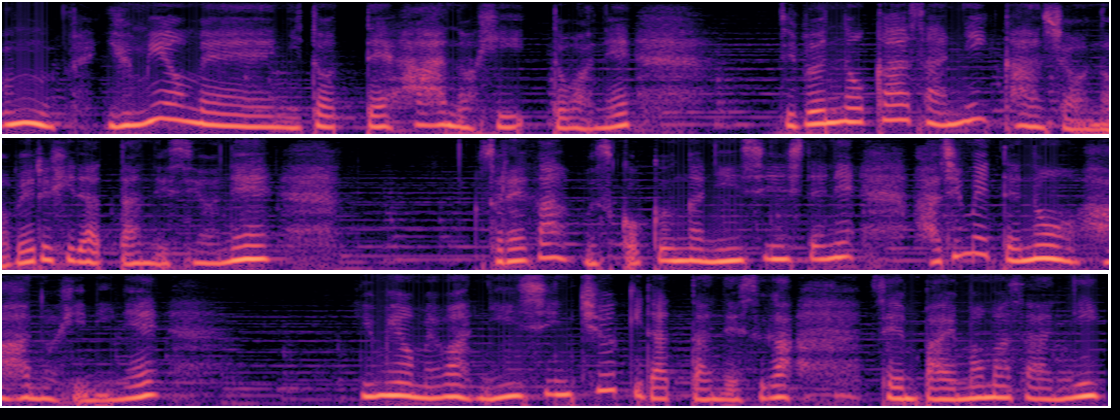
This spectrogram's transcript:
うん弓嫁にとって母の日とはね自分のお母さんに感謝を述べる日だったんですよね。それが息子くんが妊娠してね初めての母の日にね弓嫁は妊娠中期だったんですが先輩ママさんに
